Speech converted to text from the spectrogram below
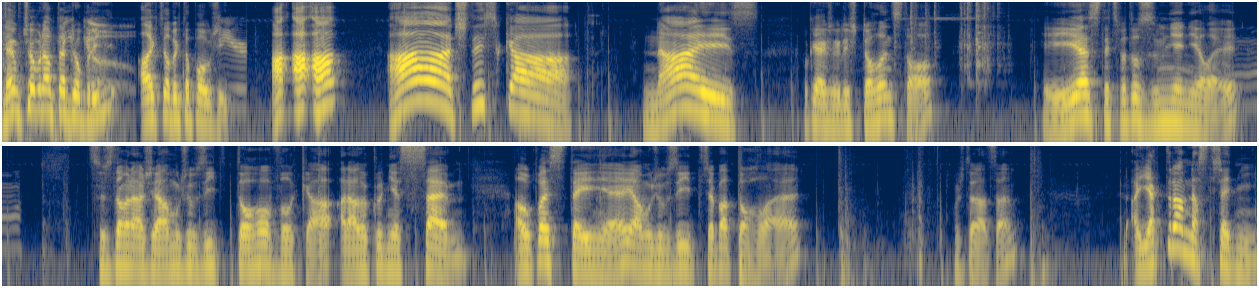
Nevím, k čemu nám to je dobrý, ale chtěl bych to použít. A, a, a? A, čtyřka. Nice. Ok, takže když tohle to. Yes, teď jsme to změnili. Což znamená, že já můžu vzít toho vlka a dát ho klidně sem. A úplně stejně, já můžu vzít třeba tohle. Můžu to dát sem? A jak to dám na střední?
